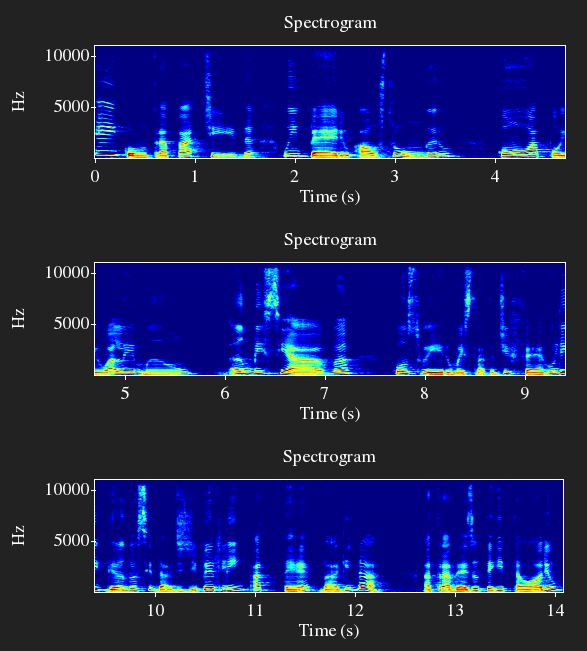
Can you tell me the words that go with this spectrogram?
Em contrapartida, o Império Austro-Húngaro, com o apoio alemão, ambiciava construir uma estrada de ferro ligando as cidades de Berlim até Bagdá através do território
